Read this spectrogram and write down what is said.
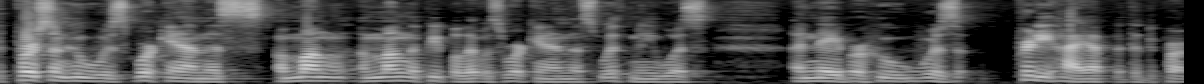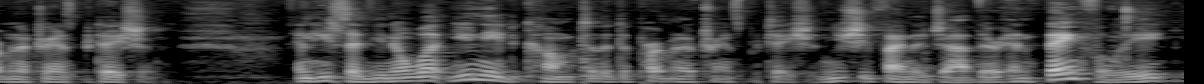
the person who was working on this among among the people that was working on this with me was a neighbor who was pretty high up at the Department of Transportation. And he said, you know what, you need to come to the Department of Transportation. You should find a job there. And thankfully,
